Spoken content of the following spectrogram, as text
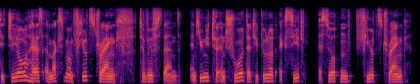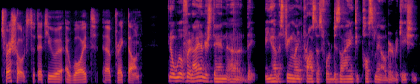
the gel has a maximum field strength to withstand. And you need to ensure that you do not exceed a certain field strength threshold so that you uh, avoid a breakdown. You know, Wilfried, I understand uh, that you have a streamlined process for design to post layout verification.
